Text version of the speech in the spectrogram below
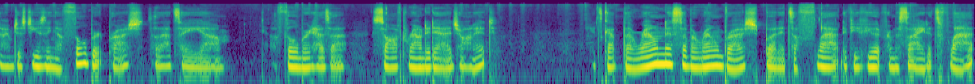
I'm just using a filbert brush, so that's a, um, a filbert has a soft rounded edge on it. It's got the roundness of a round brush, but it's a flat, if you view it from the side, it's flat.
